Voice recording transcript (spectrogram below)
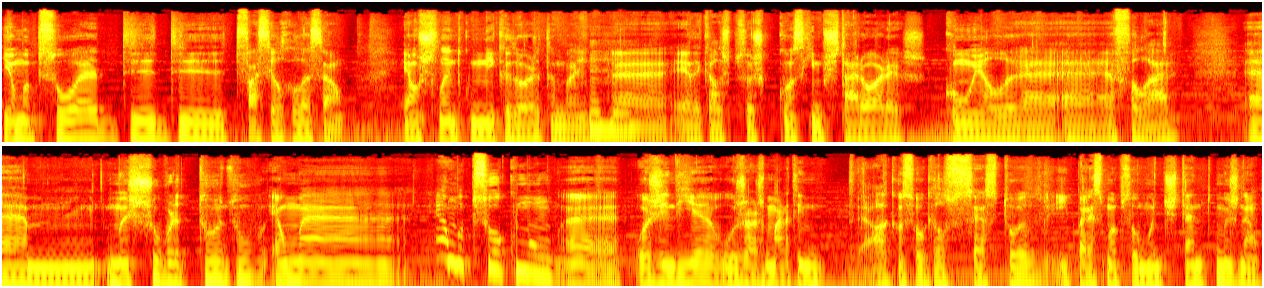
e é uma pessoa de, de- de fácil relação. É um excelente comunicador também. Uhum. Eh, é daquelas pessoas que conseguimos estar horas com ele a, a- a falar. Um, mas sobretudo é uma é uma pessoa comum. Eh, hoje em dia o Jorge Martin alcançou aquele sucesso todo e parece uma pessoa muito distante, mas não.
